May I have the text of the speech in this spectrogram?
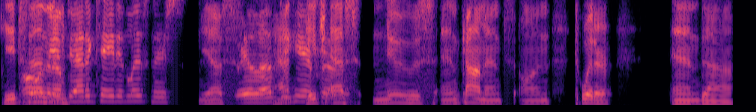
keep sending them. dedicated listeners. Yes. We love to At hear from HS News and comment on Twitter. And uh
